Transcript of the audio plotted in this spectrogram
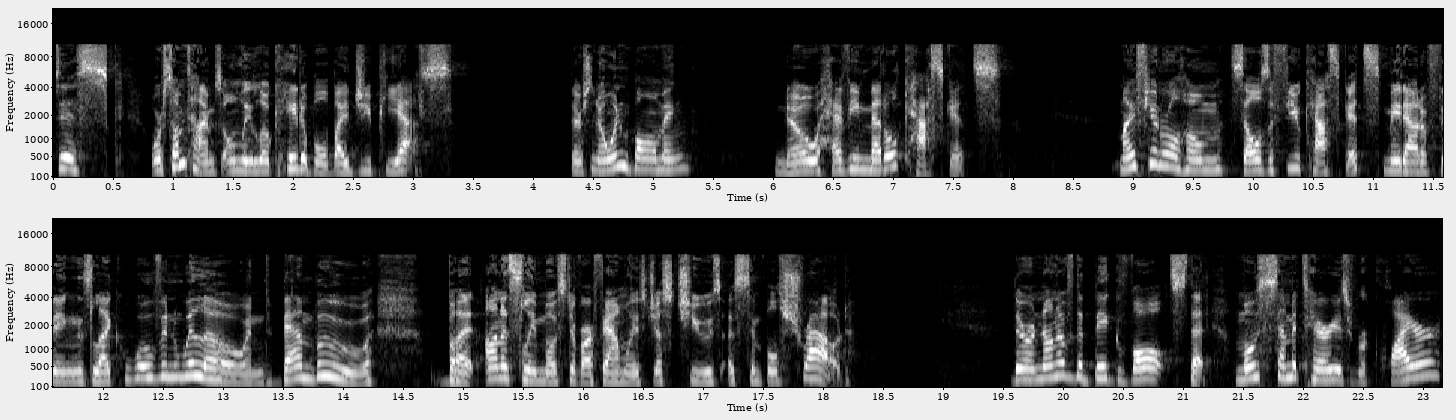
disc, or sometimes only locatable by GPS. There's no embalming, no heavy metal caskets, my funeral home sells a few caskets made out of things like woven willow and bamboo, but honestly, most of our families just choose a simple shroud. There are none of the big vaults that most cemeteries require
